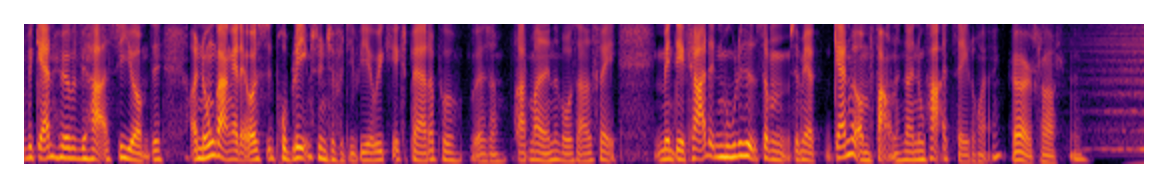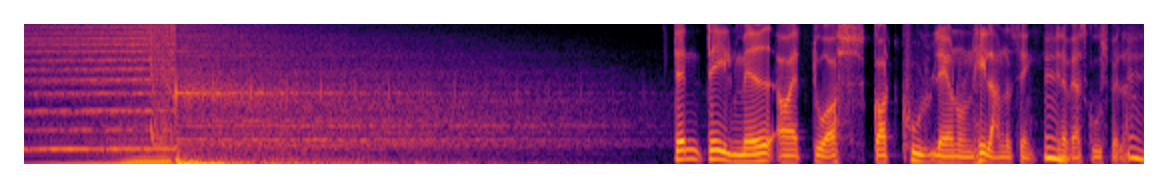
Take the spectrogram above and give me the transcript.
vil gerne høre, hvad vi har at sige om det. Og nogle gange er det også et problem, synes jeg, fordi vi er jo ikke eksperter på altså, ret meget andet vores eget fag. Men det er klart en mulighed, som, som jeg gerne vil omfavne, når jeg nu har et talerør. Ikke? Ja, klart. Den del med, og at du også godt kunne lave nogle helt andre ting, mm. end at være skuespiller. Mm.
